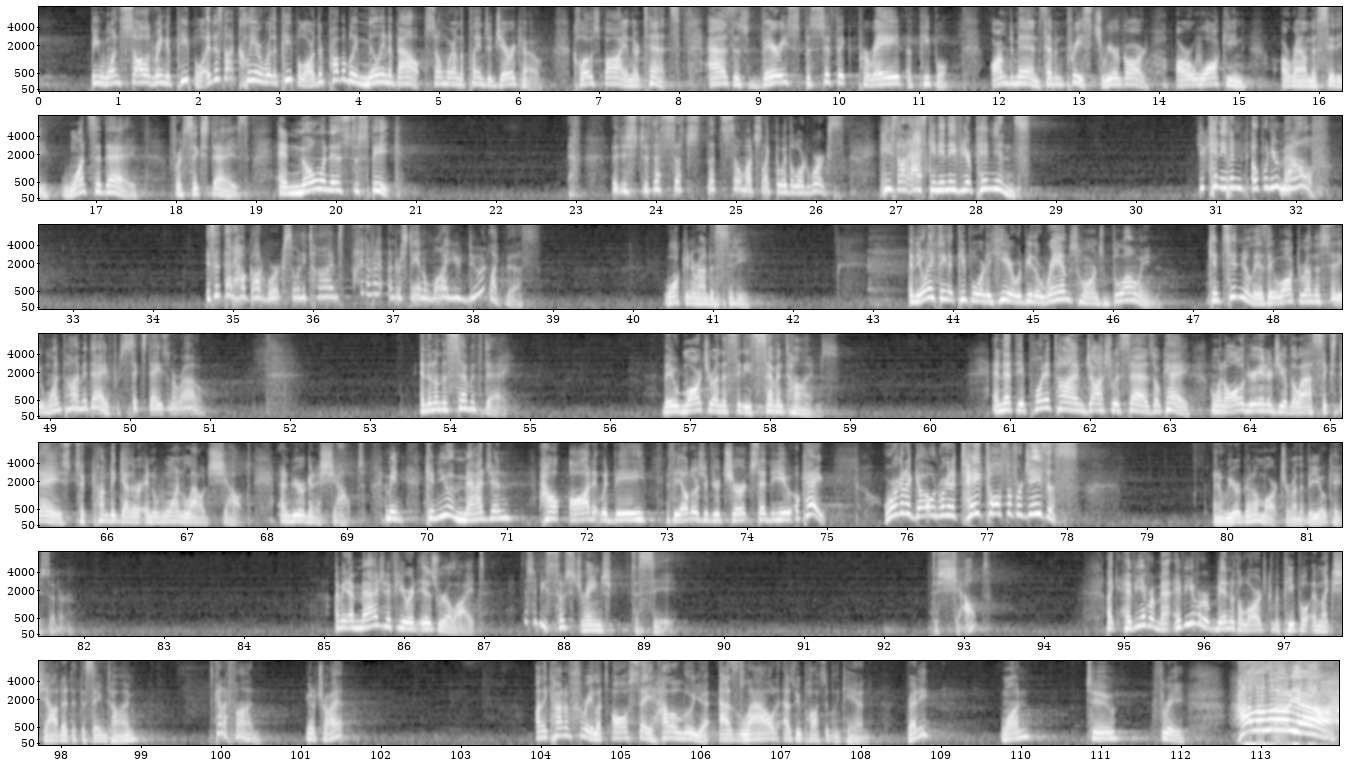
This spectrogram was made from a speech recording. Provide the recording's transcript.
be one solid ring of people. It is not clear where the people are. They're probably milling about somewhere on the plains of Jericho, close by in their tents, as this very specific parade of people, armed men, seven priests, rear guard, are walking around the city once a day for six days. And no one is to speak. It just, that's, such, that's so much like the way the Lord works. He's not asking any of your opinions. You can't even open your mouth. Isn't that how God works so many times? I don't understand why you do it like this. Walking around a city. And the only thing that people were to hear would be the ram's horns blowing continually as they walked around the city, one time a day for six days in a row. And then on the seventh day, they march around the city seven times. And at the appointed time, Joshua says, Okay, I want all of your energy of the last six days to come together in one loud shout. And we were going to shout. I mean, can you imagine how odd it would be if the elders of your church said to you, Okay, we're going to go and we're going to take Tulsa for Jesus. And we are going to march around the BOK Center. I mean, imagine if you were an Israelite. This would be so strange to see. To shout? Like, have you ever met, have you ever been with a large group of people and like shouted at the same time? It's kind of fun. You want to try it? On the count of three, let's all say hallelujah as loud as we possibly can. Ready? One, two, three. Hallelujah!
